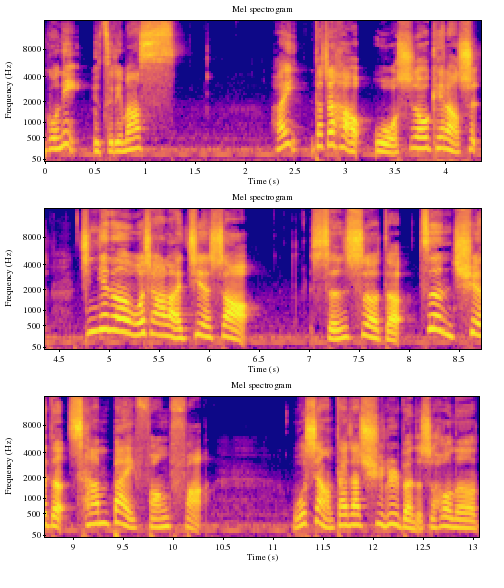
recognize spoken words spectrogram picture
語に移ります。はい，大家好，我是 OK 老师。今天呢，我想要来介绍神社的正确的参拜方法。我想大家去日本的时候呢，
